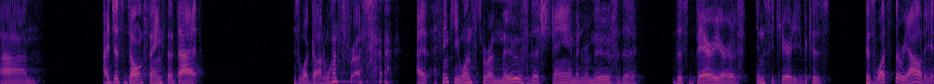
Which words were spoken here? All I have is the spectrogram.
um, I just don't think that that is what God wants for us. I, I think He wants to remove the shame and remove the this barrier of insecurity because because what's the reality?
